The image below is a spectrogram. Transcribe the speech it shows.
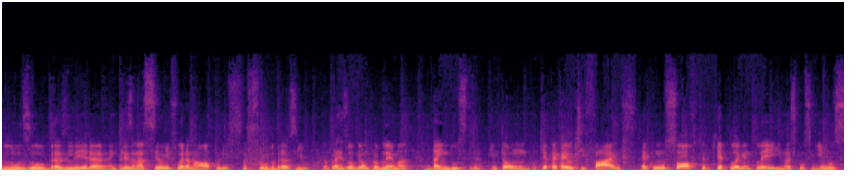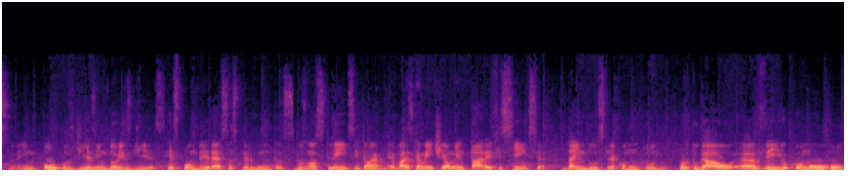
luso-brasileira. A empresa nasceu em Florianópolis, no sul do Brasil, então para resolver um problema da indústria. Então, o que a PKIoT faz é com o software, que é plug and play, nós conseguimos em poucos dias, em dois dias, responder essas perguntas dos nossos clientes. Então, é, é basicamente aumentar a eficiência da indústria como um todo. Portugal uh, veio como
